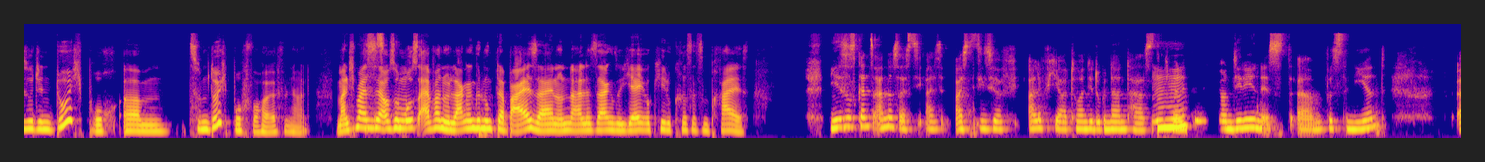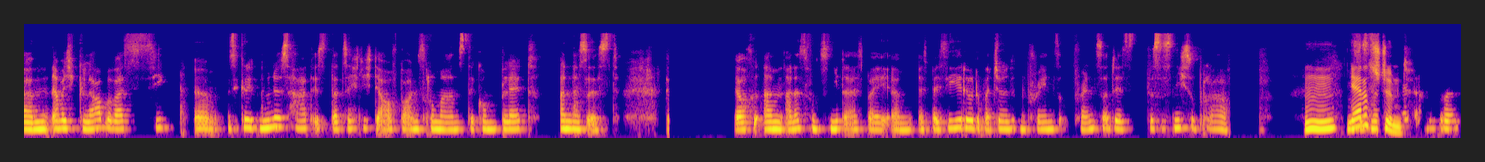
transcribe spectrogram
so den Durchbruch, ähm, zum Durchbruch verholfen hat? Manchmal ist es ja auch so, muss einfach nur lange genug dabei sein und alle sagen so, yay, okay, du kriegst jetzt einen Preis. Nee, es ist ganz anders als, die, als, als diese alle vier Autoren, die du genannt hast. Mhm. Ich meine, John Dillian ist ähm, faszinierend, ähm, aber ich glaube, was Sie, ähm, Sigrid Nunes hat, ist tatsächlich der Aufbau eines Romans, der komplett anders ist auch ähm, anders funktioniert als bei, ähm, als bei Siri oder bei Jonathan Franzer. Das, das ist nicht so brav. Mhm. Ja, das, das stimmt. Andere,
